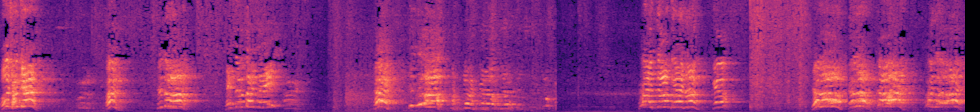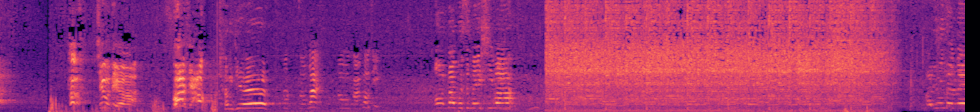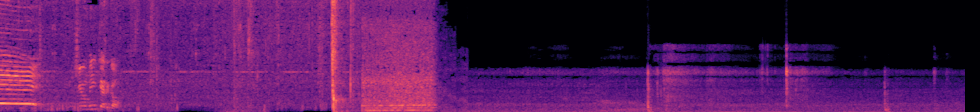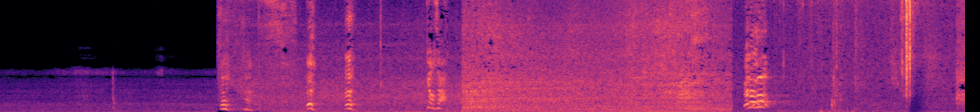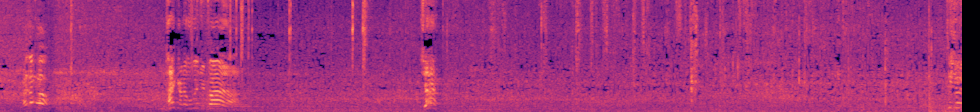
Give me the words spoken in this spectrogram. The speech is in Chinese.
我抢劫！啊，别动啊！钱在袋子里。哎，别动啊！快走，快走，给我！让路，让路，让开！快走开！哈，就这样啊！快小，抢劫！怎么办？那我赶快报警。哦，那不是梅西吗？救命！给你讲。哎，哎，哎，调查。别动！还动我！ 还敢来我们局犯案了？起来！继续！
